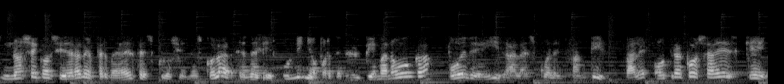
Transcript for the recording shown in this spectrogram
no se consideran enfermedades de exclusión escolar. Es decir, un niño por tener el pie mano boca puede ir a la escuela infantil, ¿vale? Otra cosa es que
